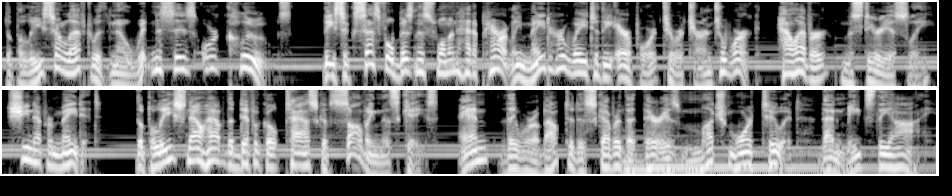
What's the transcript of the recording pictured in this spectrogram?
the police are left with no witnesses or clues. The successful businesswoman had apparently made her way to the airport to return to work. However, mysteriously, she never made it. The police now have the difficult task of solving this case, and they were about to discover that there is much more to it than meets the eye.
